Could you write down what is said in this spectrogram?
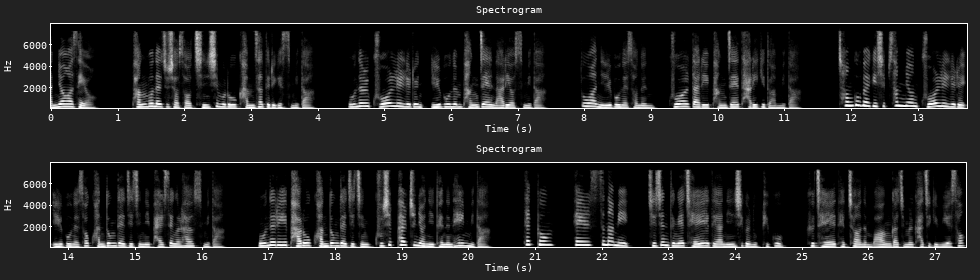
안녕하세요. 방문해주셔서 진심으로 감사드리겠습니다. 오늘 9월 1일은 일본은 방제의 날이었습니다. 또한 일본에서는 9월달이 방제의 달이기도 합니다. 1923년 9월 1일에 일본에서 관동대 지진이 발생을 하였습니다. 오늘이 바로 관동대 지진 98주년이 되는 해입니다. 태풍, 해일, 쓰나미, 지진 등의 재해에 대한 인식을 높이고 그 재해에 대처하는 마음가짐을 가지기 위해서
